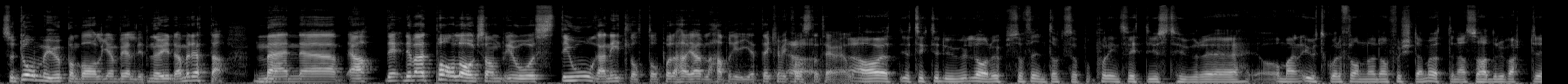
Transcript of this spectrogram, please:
Så de är ju uppenbarligen väldigt nöjda med detta. Mm. Men äh, ja, det, det, var ett par lag som drog stora nitlotter på det här jävla haveriet. Det kan vi ja, konstatera. Ja, jag, jag, tyckte du la det upp så fint också på, på din Twitter just hur, eh, om man utgår ifrån de första mötena så hade du varit, eh,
